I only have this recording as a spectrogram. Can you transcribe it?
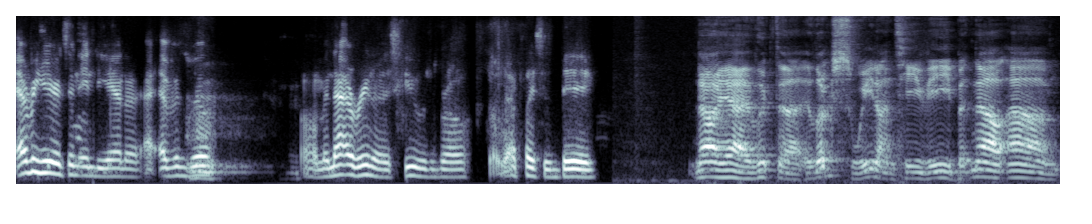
Every year it's in Indiana at Evansville, mm-hmm. um, and that arena is huge, bro. That place is big. No, yeah, it looked uh, it looked sweet on TV, but now, um,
